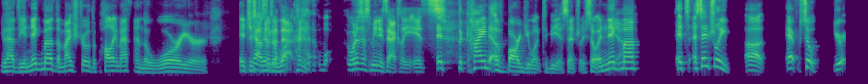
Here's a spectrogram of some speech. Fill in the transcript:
You have the enigma, the maestro, the polymath, and the warrior. It just yeah, depends on what at kind of. What- does this mean exactly? It's, it's the kind of bard you want to be essentially so enigma it's essentially uh so you're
